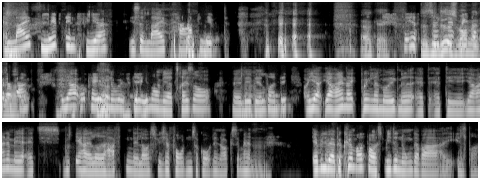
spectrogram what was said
A life lived in fear is a life half lived. okay. Så, jeg så det lyder som om, at jeg har... Og jeg, okay, jeg nu skal jeg indrømme, at jeg er 60 år, øh, lidt ja. ældre end det. Og jeg, jeg regner på en eller anden måde ikke med, at, at det, jeg regner med, at måske jeg har allerede haft den, eller også hvis jeg får den, så går det nok simpelthen. Mm. Jeg ville være ja. bekymret for at smitte nogen, der var ældre.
